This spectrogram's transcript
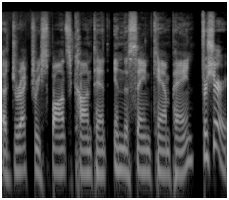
a direct response content in the same campaign? For sure.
